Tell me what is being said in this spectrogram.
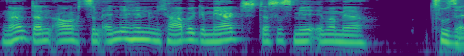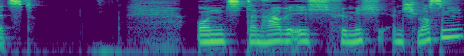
ne? dann auch zum Ende hin. Und ich habe gemerkt, dass es mir immer mehr zusetzt. Und dann habe ich für mich entschlossen,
